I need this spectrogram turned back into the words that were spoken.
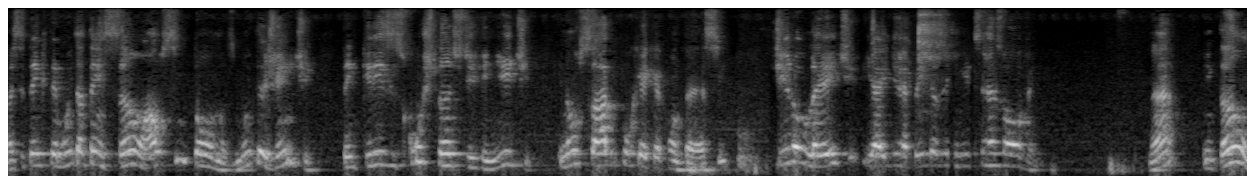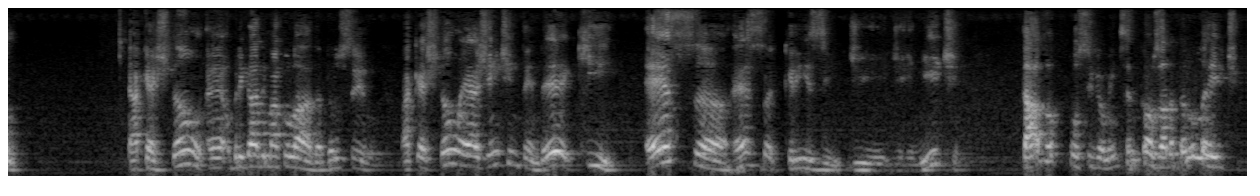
Mas você tem que ter muita atenção aos sintomas. Muita gente tem crises constantes de rinite e não sabe por que que acontece, tira o leite e aí de repente as rinites se resolvem, né? Então, a questão é, obrigado Imaculada pelo selo. A questão é a gente entender que essa essa crise de, de rinite estava possivelmente sendo causada pelo leite.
